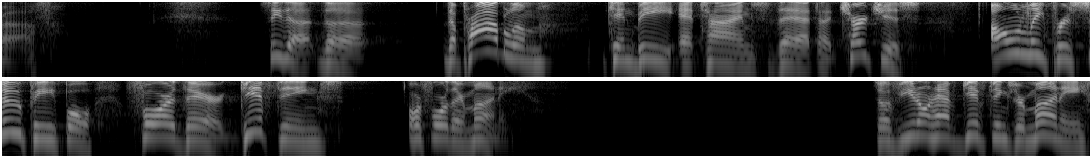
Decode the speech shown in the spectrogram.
of. See, the, the, the problem can be at times that uh, churches only pursue people for their giftings or for their money. So if you don't have giftings or money,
